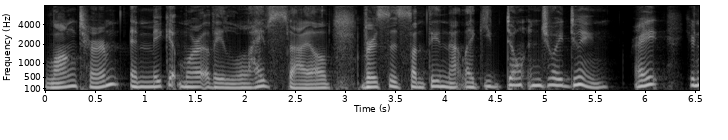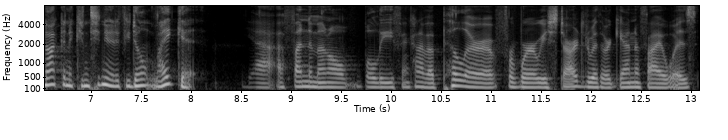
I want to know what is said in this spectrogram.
long term and make it more of a lifestyle versus something that like you don't enjoy doing, right? You're not going to continue it if you don't like it. Yeah, a fundamental belief and kind of a pillar for where we started with Organifi was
